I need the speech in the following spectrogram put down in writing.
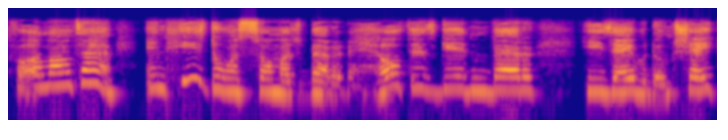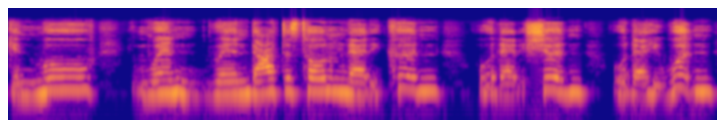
For a long time. And he's doing so much better. The health is getting better. He's able to shake and move when, when doctors told him that he couldn't or that he shouldn't or that he wouldn't.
